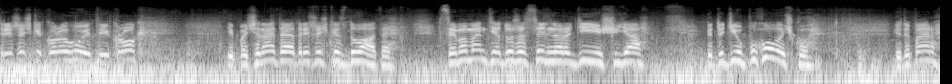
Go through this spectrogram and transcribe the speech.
трішечки коригує твій крок і починаєте трішечки здувати. В цей момент я дуже сильно радію, що я підодів пуховочку, і тепер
